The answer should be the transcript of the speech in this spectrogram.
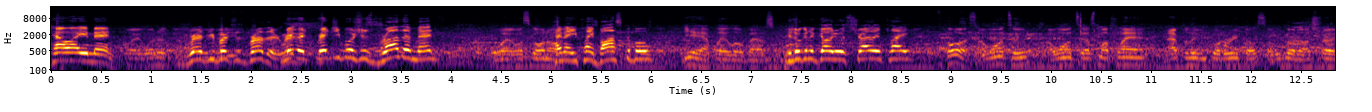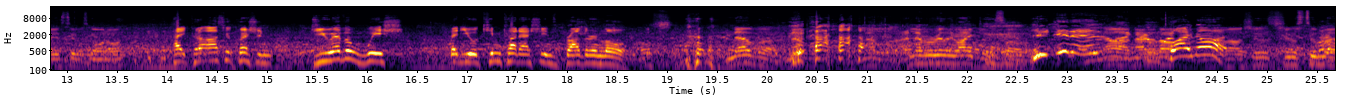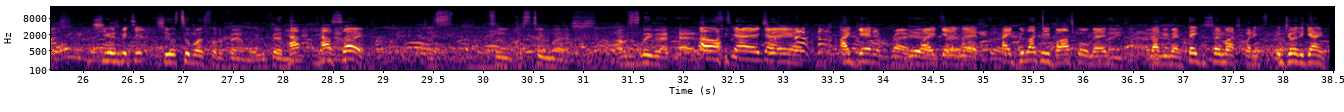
How are you, man? Wait, what are, Reggie Bush's brother. Re- Reggie Bush's brother, man. what, what's going on? Hey, man, you play basketball? Yeah, I play a little basketball. You looking to go to Australia and play? Of course, I want to. I want to. That's my plan after leaving Puerto Rico. So we go to Australia and see what's going on. Hey, can I ask you a question? Do you ever wish that you were Kim Kardashian's brother-in-law? Never, never, never. I never really liked her, so. You didn't? No, not at all. Why not? No, she was she was too much. She was too. She was too much for the family. We couldn't. How, how so? Just too just too much. I'm just leaving it at that. Oh, okay, okay, okay. I get it, bro. Yeah, I get it, man. exactly, Hey, good luck with your basketball, man. You, Love you, you. man. Thank you so much, buddy. Enjoy the game.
